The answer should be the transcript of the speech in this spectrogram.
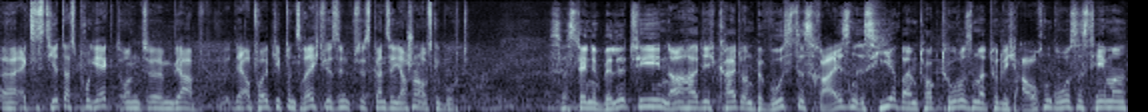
äh, existiert das Projekt und ähm, ja, der Erfolg gibt uns recht, wir sind das ganze Jahr schon ausgebucht. Sustainability, Nachhaltigkeit und bewusstes Reisen ist hier beim Talk Tourism natürlich auch ein großes Thema,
